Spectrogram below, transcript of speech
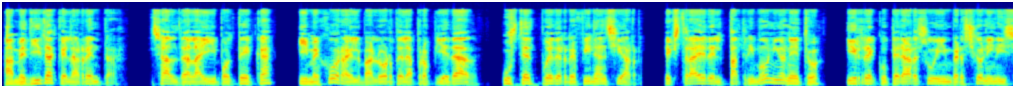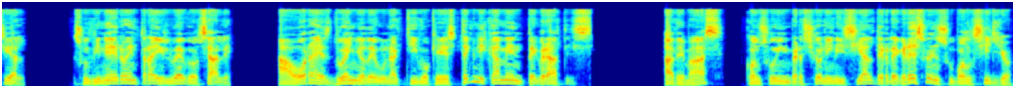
A medida que la renta, salda la hipoteca, y mejora el valor de la propiedad, Usted puede refinanciar, extraer el patrimonio neto, y recuperar su inversión inicial. Su dinero entra y luego sale. Ahora es dueño de un activo que es técnicamente gratis. Además, con su inversión inicial de regreso en su bolsillo,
